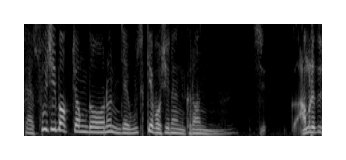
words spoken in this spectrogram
그러니까 수십억 정도는 이제 우습게 보시는 그런. 지, 아무래도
